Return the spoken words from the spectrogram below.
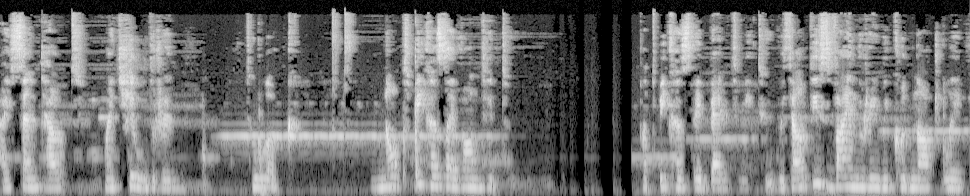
I sent out my children to look. Not because I wanted to, but because they begged me to. Without this vinery, we could not live.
